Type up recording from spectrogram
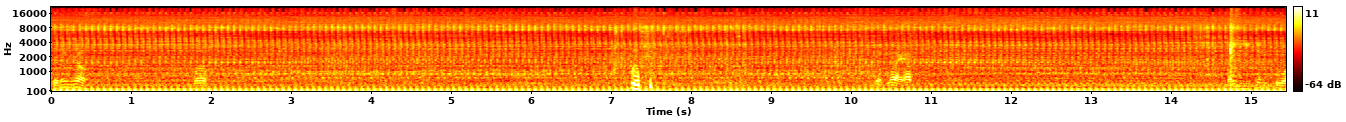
ตัวนึงเนาะบอบปึ๊บเรียบร้อยครับไปอีกหนึ่งตัว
